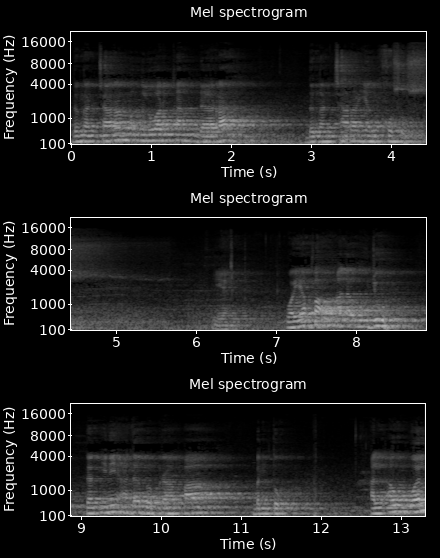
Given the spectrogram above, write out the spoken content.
dengan cara mengeluarkan darah dengan cara yang khusus. Ya. Wa yaqa'u ala wujuh dan ini ada beberapa bentuk. Al-awwal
